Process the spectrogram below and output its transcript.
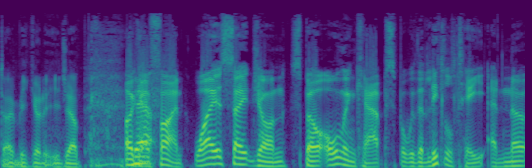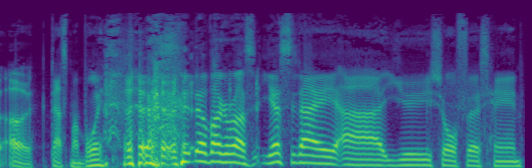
Don't be good at your job. Okay, Now- fine. Why is St. John spelled all in caps but with a little t and no O? That's my boy. no, Michael Ross, yesterday uh, you saw firsthand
